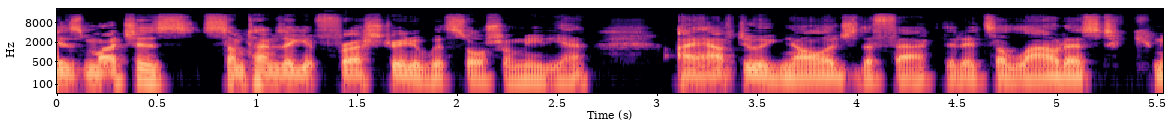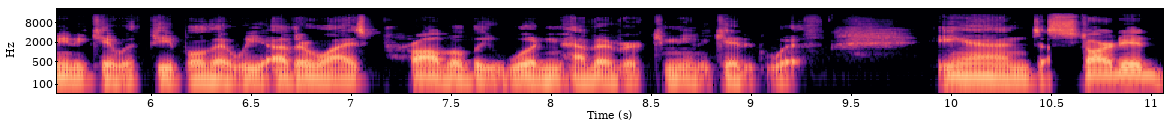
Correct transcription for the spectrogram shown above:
as much as sometimes I get frustrated with social media, I have to acknowledge the fact that it's allowed us to communicate with people that we otherwise probably wouldn't have ever communicated with. And started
